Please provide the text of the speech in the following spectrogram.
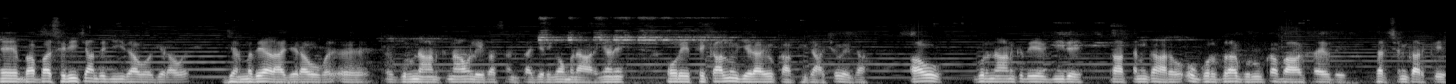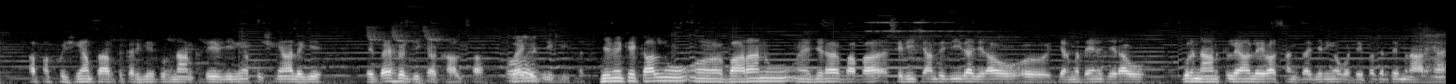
ਇਹ ਬਾਬਾ ਸ੍ਰੀ ਚੰਦ ਜੀ ਦਾ ਉਹ ਜਿਹੜਾ ਉਹ ਜਨਮ ਦਿਹਾੜਾ ਜਿਹੜਾ ਉਹ ਗੁਰੂ ਨਾਨਕ ਨਾਮ ਲੇਵਾ ਸੰਗਤਾਂ ਜਿਹੜੀਆਂ ਉਹ ਮਨਾ ਰਹੀਆਂ ਨੇ। ਔਰ ਇੱਥੇ ਕੱਲ ਨੂੰ ਜਿਹੜਾ ਉਹ ਕਾਫੀ ਰਸ਼ ਹੋਏਗਾ। ਆਓ ਗੁਰੂ ਨਾਨਕ ਦੇਵ ਜੀ ਦੇ ਪ੍ਰਾਤਨ ਘਰ ਉਹ ਗੁਰਦੁਆਰਾ ਗੁਰੂ ਕਾ ਬਾਗ ਸਾਹਿਬ ਦੇ ਦਰਸ਼ਨ ਕਰਕੇ ਆਪਾਂ ਖੁਸ਼ੀਆਂ ਪ੍ਰਾਪਤ ਕਰੀਏ ਗੁਰੂ ਨਾਨਕ ਦੇਵ ਜੀ ਦੀਆਂ ਖੁਸ਼ੀਆਂ ਲਈਏ। ਤੇ ਵਾਹਿਗੁਰੂ ਜੀ ਕਾ ਖਾਲਸਾ ਵਾਹਿਗੁਰੂ ਜੀ ਕੀ ਫਤਿਹ। ਜਿਵੇਂ ਕਿ ਕੱਲ ਨੂੰ ਅ, 12 ਨੂੰ ਜਿਹੜਾ ਬਾਬਾ ਸ੍ਰੀ ਚੰਦ ਜੀ ਦਾ ਜਿਹੜਾ ਉਹ ਜਨਮ ਦਿਨ ਜਿਹੜਾ ਉਹ ਗੁਰੂ ਨਾਨਕ ਲਿਆ ਲੇਵਾ ਸੰਗਤਾਂ ਜਿਹੜੀਆਂ ਉਹ ਵੱਡੇ ਪੱਧਰ ਤੇ ਮਨਾ ਰਹੀਆਂ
